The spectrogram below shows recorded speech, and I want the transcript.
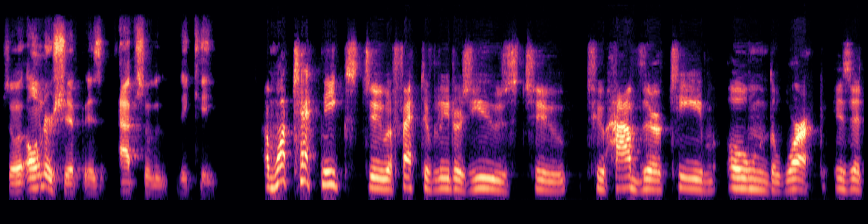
So ownership is absolutely key. And what techniques do effective leaders use to to have their team own the work? Is it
